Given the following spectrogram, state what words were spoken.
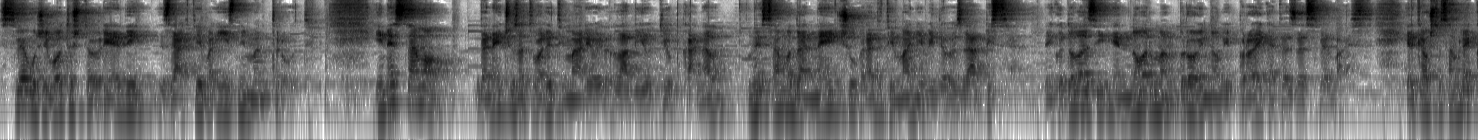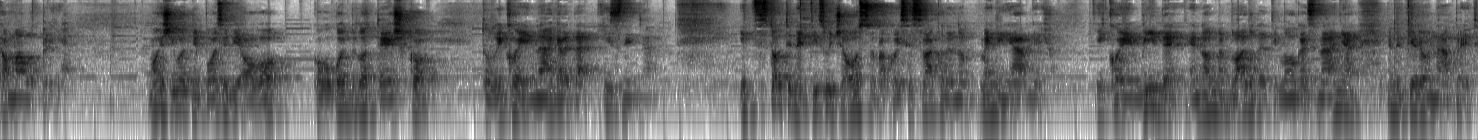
sve u životu što vrijedi zahtjeva izniman trud. I ne samo da neću zatvoriti Mario Lab YouTube kanal, ne samo da neću raditi manje video zapise, nego dolazi enorman broj novih projekata za sve vas. Jer kao što sam rekao malo prije, moj životni poziv je ovo, koliko god bilo teško, toliko je i nagrada iznimna. I stotine tisuća osoba koji se svakodnevno meni javljaju i koje vide enorme blagodati moga znanja, mene tjeraju naprijed.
